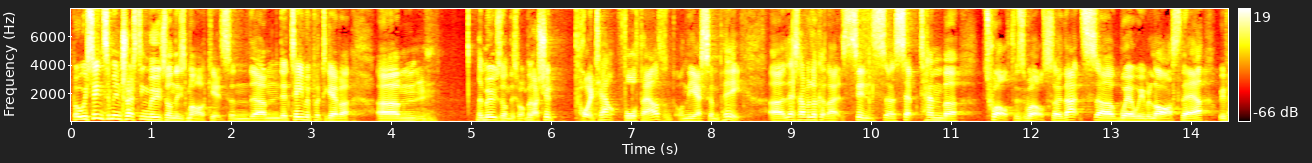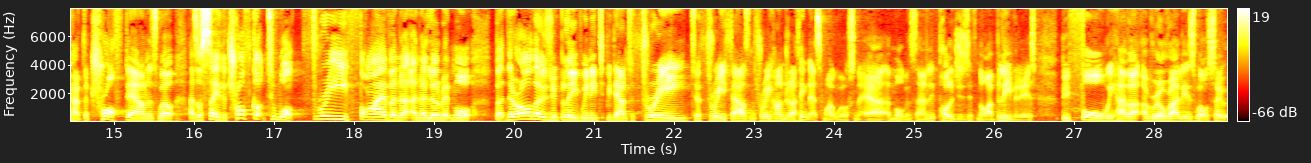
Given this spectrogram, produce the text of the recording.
But we've seen some interesting moves on these markets, and um, the team have put together um, the moves on this one. But I should point out 4,000 on the S&P. Uh, let's have a look at that since uh, September 12th as well. So that's uh, where we were last there. We've had the trough down as well. As I say, the trough got to what? Three, five, and a, and a little bit more. But there are those who believe we need to be down to three to 3,300. I think that's Mike Wilson uh, at Morgan Stanley. Apologies if not, I believe it is. Before we have a, a real rally as well. So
